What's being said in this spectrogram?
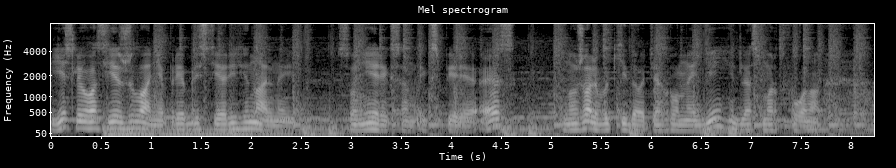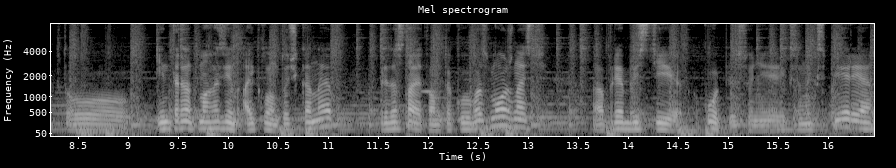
Если у вас есть желание приобрести оригинальный Sony Ericsson Xperia S, но жаль выкидывать огромные деньги для смартфона, то Интернет-магазин iClone.net предоставит вам такую возможность а, приобрести копию Sony Ericsson Xperia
